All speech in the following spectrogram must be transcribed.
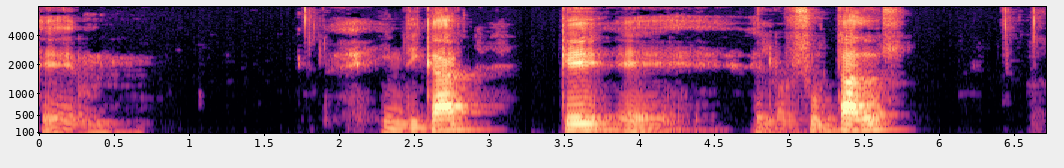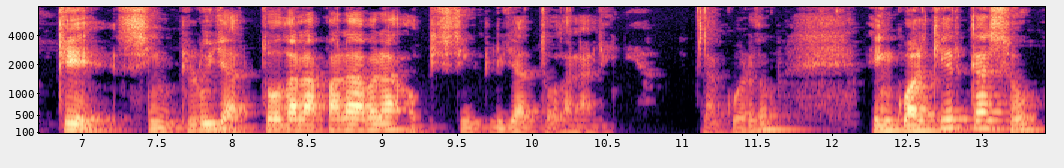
Em, indicar que eh, en los resultados que se incluya toda la palabra o que se incluya toda la línea. ¿De acuerdo? En cualquier caso,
